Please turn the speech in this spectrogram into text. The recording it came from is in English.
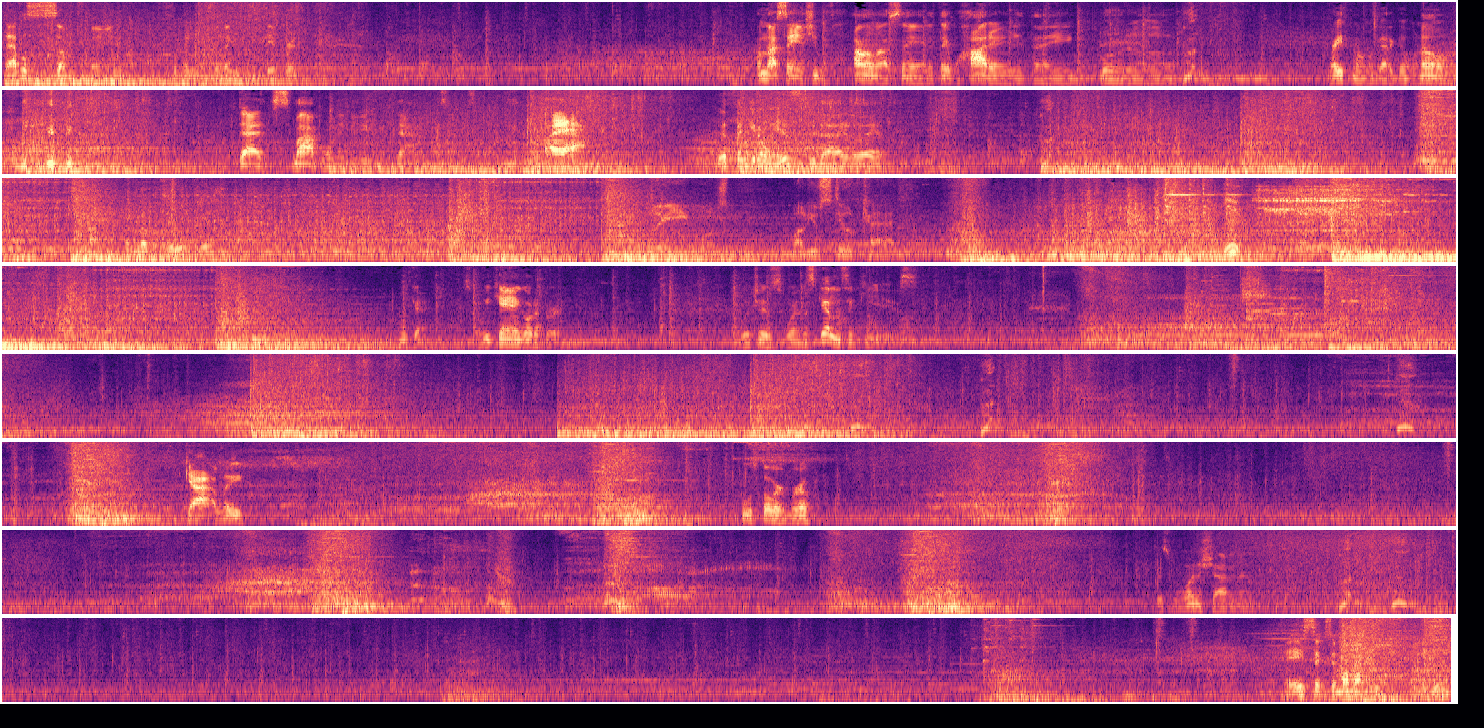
That was something. Something, something different. I'm not saying she was. I'm not saying that they were hot or anything, but uh, Wraith Mama's got it going on. That's my point of view. Nah, I'm not saying. Ah! Good thing you don't insta die to that. Level two? Yeah. Flee, Wolfsman, while you still can. Hmm. Okay, so we can go to three, which is where the skeleton key is. Golly. Cool story, bro. Just one shot in him. Hey, sexy mama. How you doing?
